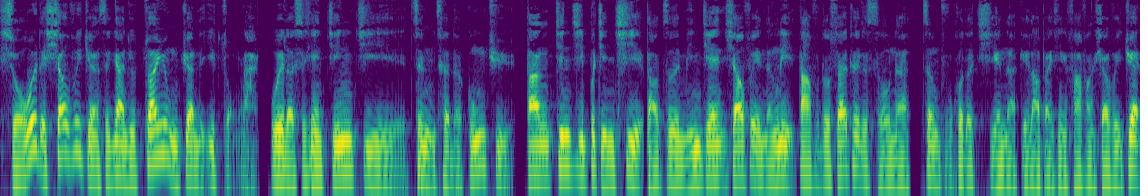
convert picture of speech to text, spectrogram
所谓的消费券实际上就专用券的一种啊，为了实现经济政策的工具。当经济不景气导致民间消费能力大幅度衰退的时候呢，政府或者企业呢给老百姓发放消费券，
